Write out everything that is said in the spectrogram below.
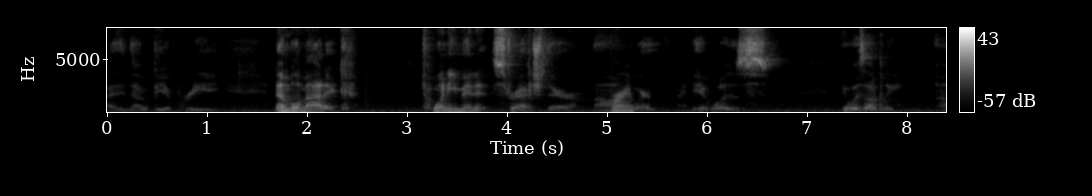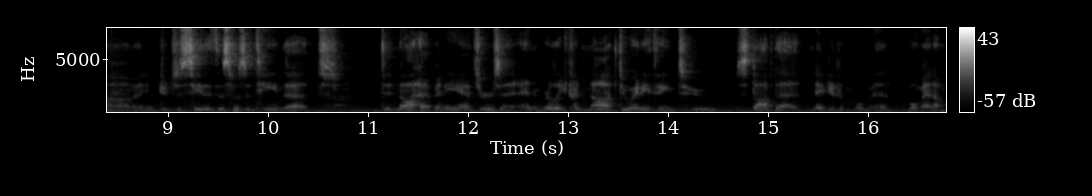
I think that would be a pretty emblematic 20 minute stretch there um, right. where it was it was ugly um, and you could just see that this was a team that did not have any answers and, and really could not do anything to stop that negative moment, momentum.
